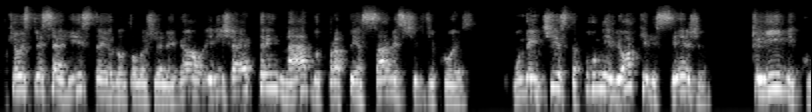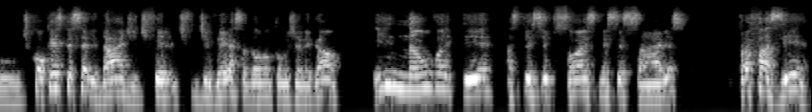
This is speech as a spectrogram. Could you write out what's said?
Porque o especialista em odontologia legal, ele já é treinado para pensar nesse tipo de coisa. Um dentista, por melhor que ele seja, clínico, de qualquer especialidade diversa da odontologia legal, ele não vai ter as percepções necessárias para fazer,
